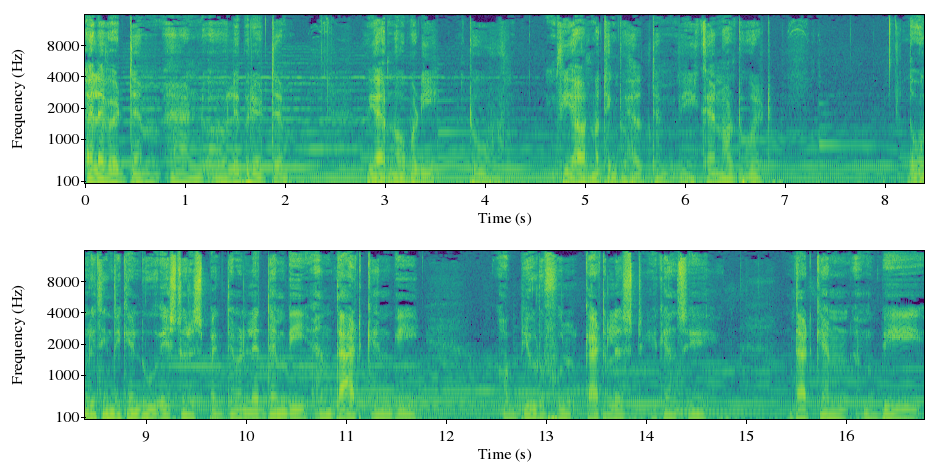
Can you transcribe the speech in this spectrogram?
elevate them and uh, liberate them. We are nobody to we are nothing to help them. We cannot do it the only thing we can do is to respect them and let them be and that can be a beautiful catalyst you can say. That can be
